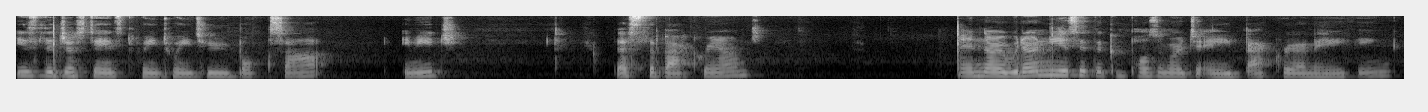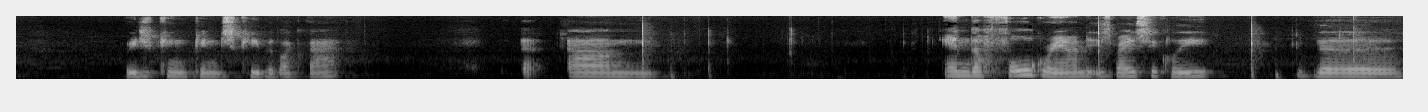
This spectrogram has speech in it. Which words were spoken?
is the Just Dance 2022 box art image. That's the background. And no, we don't need to set the composite mode to any background or anything. We just can, can just keep it like that. Uh, um, and the foreground is basically the,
